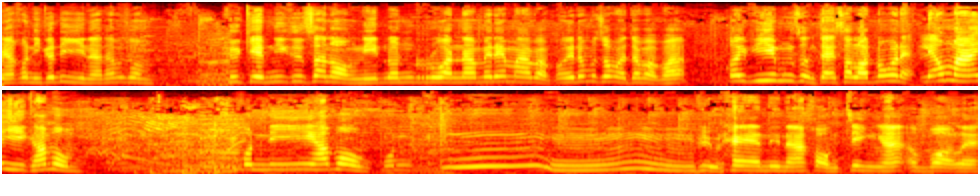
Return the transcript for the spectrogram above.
นะ คนนี้ก็ดีนะท่านผู้ชม คือเกมนี้คือสนองนิดรวนๆนะ ไม่ได้มาแบบ เฮ้ยท่านผู้ชมอาจจะแบบว่า เฮ้ยพี่มึงสนใจสล็อตบ้างวะเนี่ย แล้วมาอีกครับผม คนนี้ครับผม คนผิวแทนนี่นะ ของจริงฮะผมบอกเลย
